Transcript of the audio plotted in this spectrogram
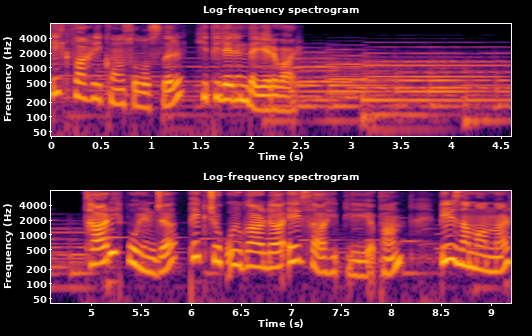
ilk fahri konsolosları hippilerin de yeri var. Tarih boyunca pek çok uygarlığa ev sahipliği yapan, bir zamanlar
